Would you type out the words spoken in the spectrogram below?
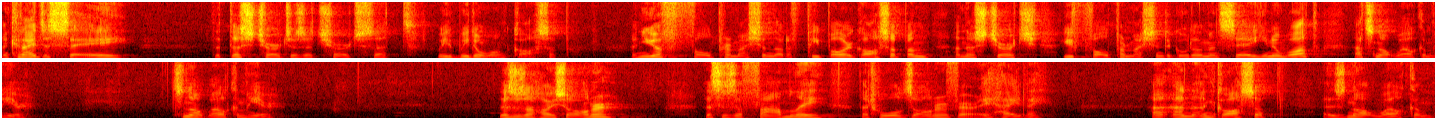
And can I just say that this church is a church that we, we don't want gossip. And you have full permission that if people are gossiping in this church, you have full permission to go to them and say, you know what? That's not welcome here. It's not welcome here. This is a house of honor. This is a family that holds honor very highly. And, and gossip is not welcome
